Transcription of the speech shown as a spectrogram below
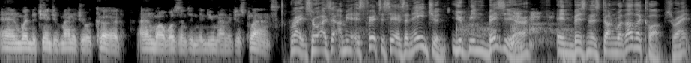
And when the change of manager occurred, Anwar wasn't in the new manager's plans. Right. So, as I mean, it's fair to say, as an agent, you've been busier in business done with other clubs, right?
